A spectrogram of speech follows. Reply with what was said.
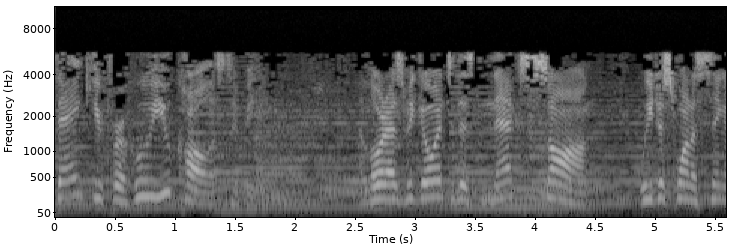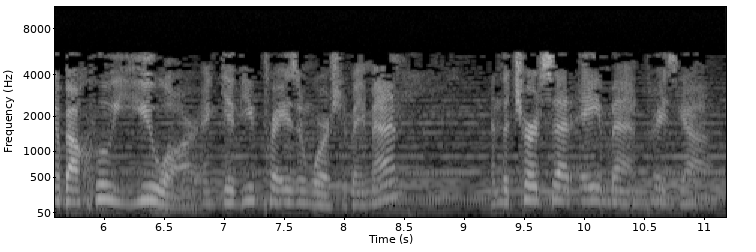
thank you for who you call us to be. And Lord, as we go into this next song, we just want to sing about who you are and give you praise and worship. Amen. And the church said, Amen. Praise God.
